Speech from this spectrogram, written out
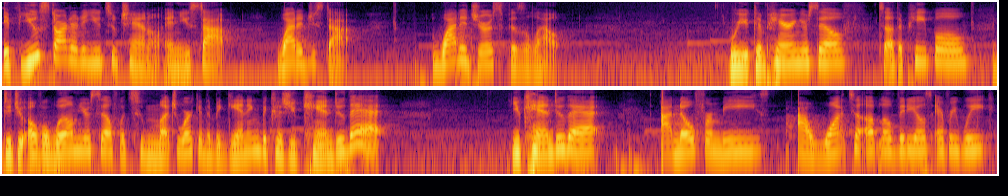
if you started a YouTube channel and you stopped, why did you stop? Why did yours fizzle out? Were you comparing yourself to other people? Did you overwhelm yourself with too much work in the beginning? Because you can do that. You can do that. I know for me, I want to upload videos every week,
